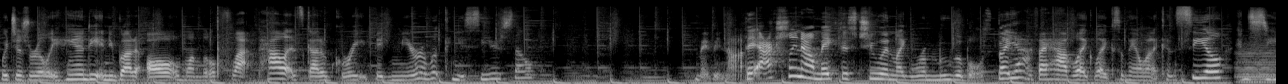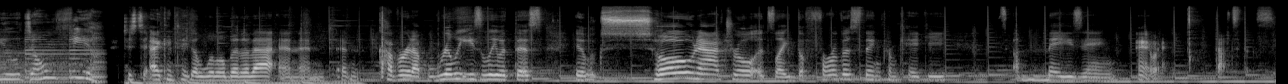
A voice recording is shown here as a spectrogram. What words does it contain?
which is really handy. And you've got it all in one little flat palette. It's got a great big mirror. Look, can you see yourself? Maybe not. They actually now make this too in like removables. But yeah, if I have like like something I want to conceal, conceal, don't feel. Just to, I can take a little bit of that and, and, and cover it up really easily with this. It looks so natural. It's like the furthest thing from cakey. It's amazing. Anyway, that's this.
